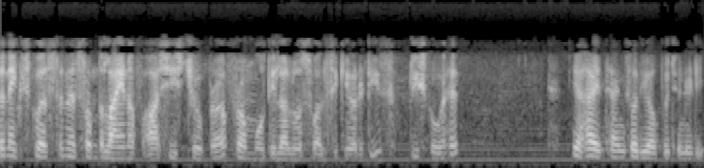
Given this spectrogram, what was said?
The next question is from the line of Ashish Chopra from Motilal Oswal Securities. Please go ahead. Yeah, hi. Thanks for the opportunity.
